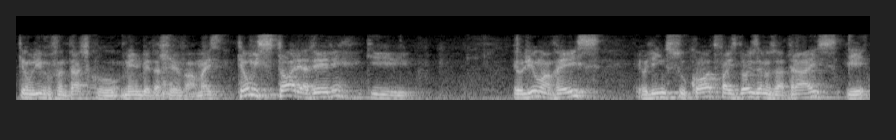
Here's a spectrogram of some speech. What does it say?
Tem um livro fantástico, Men Betasheva, mas tem uma história dele que eu li uma vez, eu li em Sukkot faz dois anos atrás e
